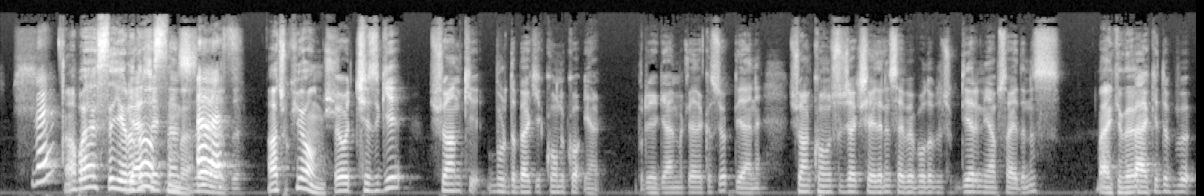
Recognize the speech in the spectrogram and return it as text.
ve Aa, bayağı size yaradı Gerçekten aslında. size Evet. yaradı. Aa, çok iyi olmuş. Ve o çizgi şu anki burada belki konu ko- yani buraya gelmekle alakası yoktu yani. Şu an konuşulacak şeylerin sebebi olabilir. Çünkü diğerini yapsaydınız Belki de. belki de bu,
